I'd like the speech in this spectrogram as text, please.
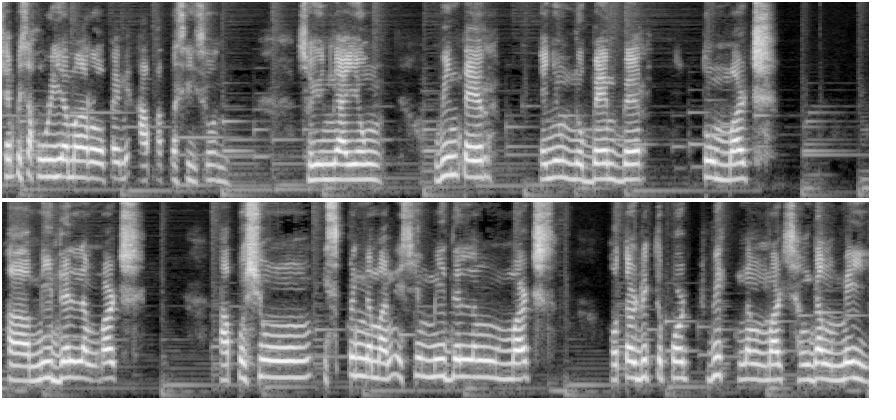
Siyempre sa Korea mga ropa may apat na season. So yun nga yung winter, yan yung November to March, uh, middle ng March. Tapos yung spring naman is yung middle ng March o third week to fourth week ng March hanggang May.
